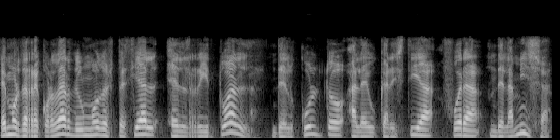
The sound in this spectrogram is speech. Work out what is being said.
Hemos de recordar de un modo especial el ritual del culto a la Eucaristía fuera de la misa,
